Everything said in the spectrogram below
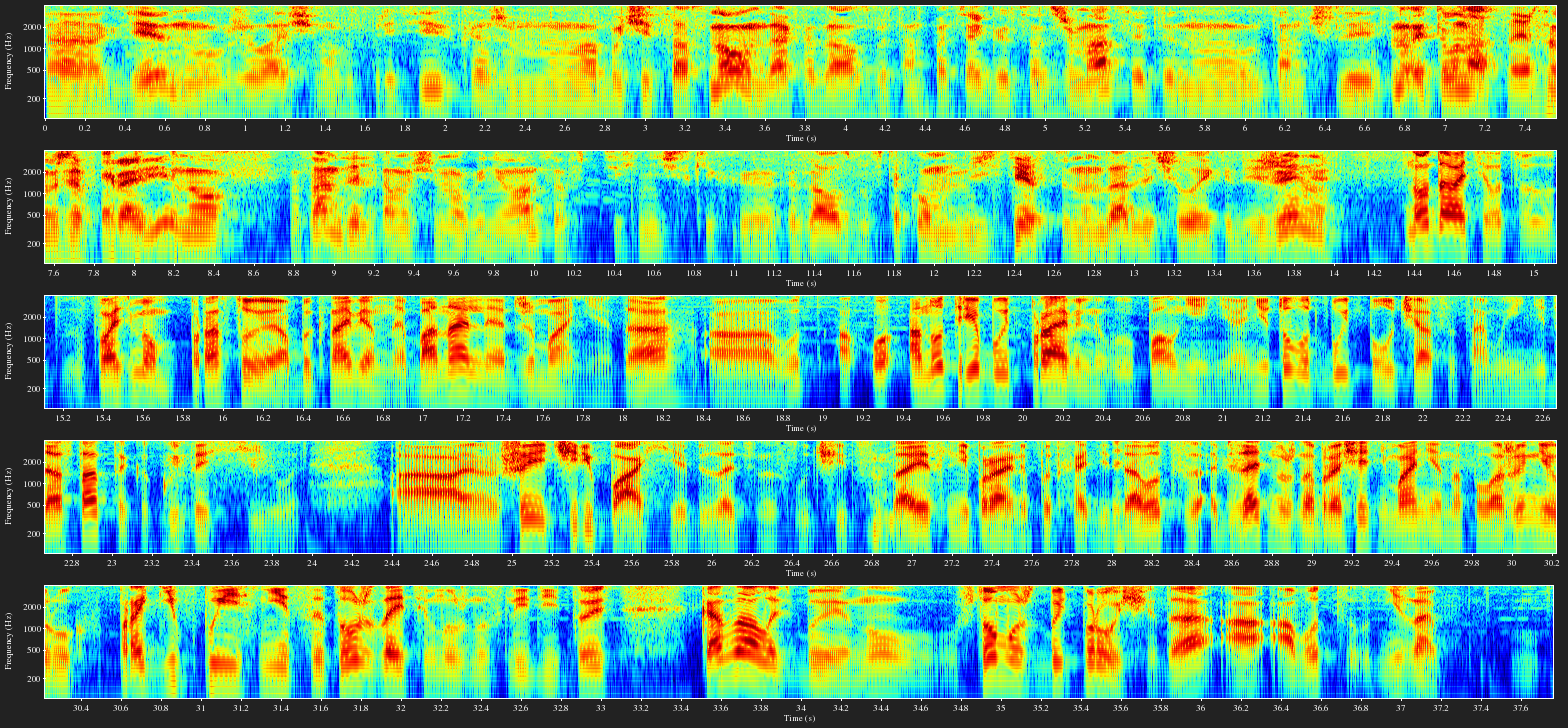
Э, где, ну, желающие могут прийти, скажем, обучиться основам, да, казалось бы, там, подтягиваться, отжиматься, это, ну, там, чуть ли... Ну, это у нас, наверное, уже в крови, но на самом деле там очень много нюансов технических, э, казалось бы, в таком естественном, да, для человека движении. Ну, давайте вот возьмем простое, обыкновенное, банальное отжимание, да, а, вот а, оно требует правильного выполнения, а не то вот будет получаться там и недостаток какой-то силы, а шея черепахи обязательно случится, да, если неправильно подходить, да, вот обязательно нужно обращать внимание на положение рук, прогиб поясницы, тоже за этим нужно следить, то есть, казалось бы, ну, что может быть проще, да, а, а вот, не знаю,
